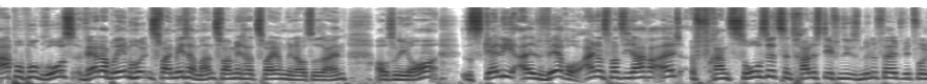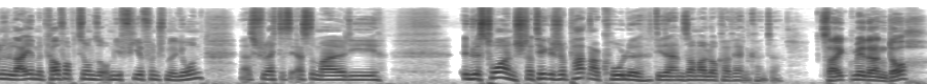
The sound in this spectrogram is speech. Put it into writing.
Apropos groß, Werder Bremen holt einen 2-Meter-Mann, 2 Meter 2, um genau zu sein, aus Lyon. Skelly Alvero, 21 Jahre alt, Franzose, zentrales defensives Mittelfeld, wird wohl eine Laie mit Kaufoption so um die 4, 5 Millionen. Das ist vielleicht das erste Mal die Investoren, strategische Partnerkohle, die da im Sommer locker werden könnte. Zeigt mir dann doch,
